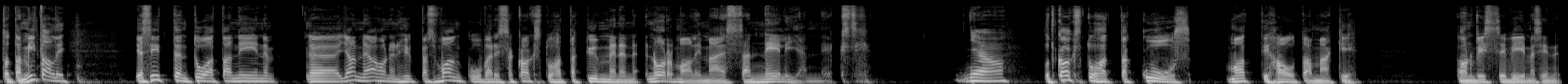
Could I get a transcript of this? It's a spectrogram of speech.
tota, mitali. Ja sitten tuota niin, Janne Ahonen hyppäsi Vancouverissa 2010 normaalimäessä neljänneksi. Joo. Mutta 2006 Matti Hautamäki on vissi viimeisin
